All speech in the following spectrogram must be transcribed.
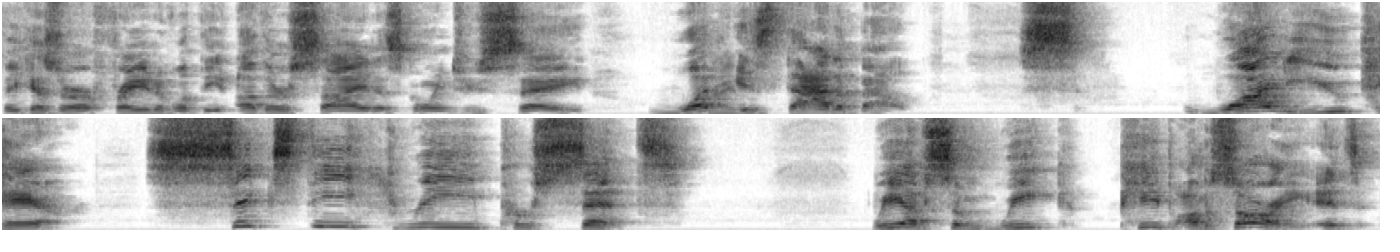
because they're afraid of what the other side is going to say. What right. is that about? Why do you care? 63%. We have some weak people. I'm sorry. It's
